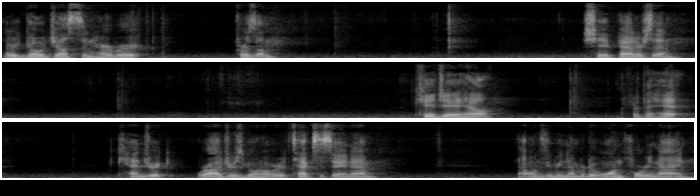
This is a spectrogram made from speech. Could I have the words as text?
There we go, Justin Herbert prizm. Shea Patterson. KJ Hill for the hit. Kendrick Rogers going over to Texas A&M. That one's going to be numbered to 149.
